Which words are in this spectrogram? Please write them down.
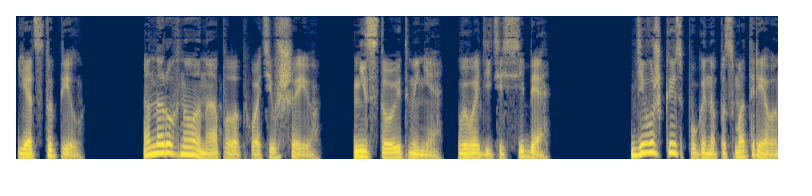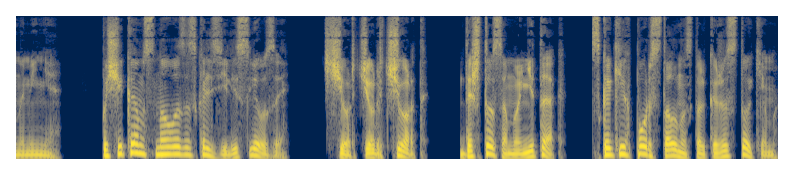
Я отступил. Она рухнула на пол, обхватив шею. Не стоит меня выводить из себя. Девушка испуганно посмотрела на меня. По щекам снова заскользили слезы. Черт, черт, черт! Да что со мной не так? С каких пор стал настолько жестоким?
